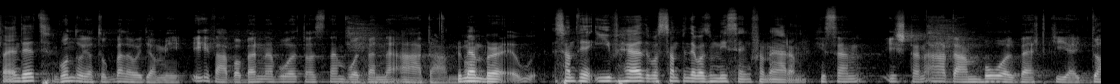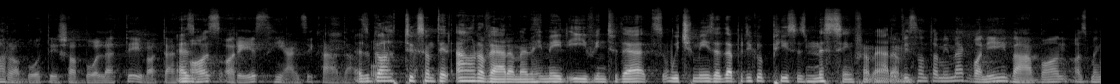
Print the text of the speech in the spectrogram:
planned it. Gondoljatok bele, hogy ami Évába benne volt, az nem volt benne Ádámban. Remember, something that Eve had was something that was missing from Adam. Hiszen Isten Ádámból vett ki egy darabot, és abból lett Éva. Tehát Ez- az a rész hiányzik Ádámból. As God took something out of Adam and he made Eve into that, which means that that particular piece is missing from Adam. Viszont ami megvan Évában, az meg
